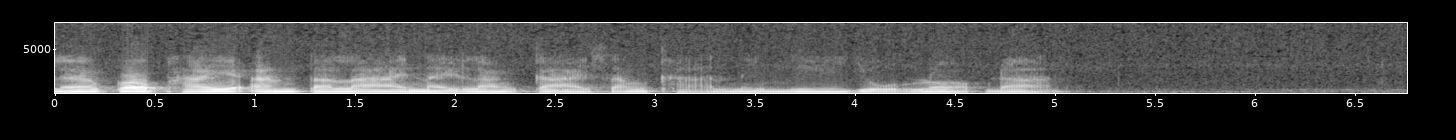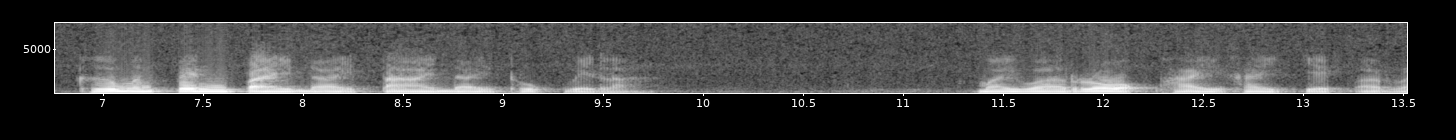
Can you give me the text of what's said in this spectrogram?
แล้วก็ภัยอันตรายในร่างกายสังขารนี่มีอยู่รอบด้าน คือมันเป็นไปได้ตายได้ทุกเวลา ไม่ว่าโรคภัยไข้เจ็บอะไร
